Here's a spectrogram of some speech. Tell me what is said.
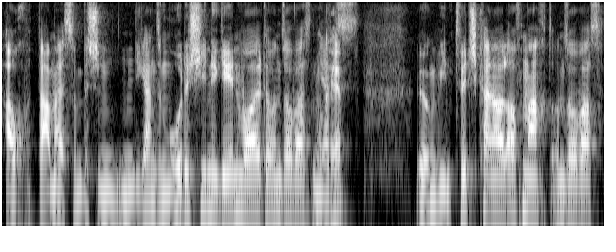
auch damals so ein bisschen in die ganze Modeschiene gehen wollte und sowas und Okay. jetzt irgendwie einen Twitch-Kanal aufmacht und sowas.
